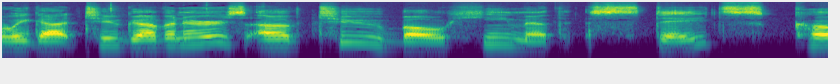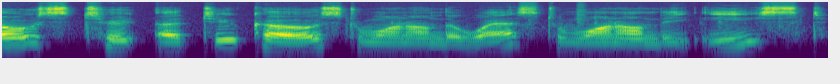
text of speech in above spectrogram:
we got two governors of two behemoth states, coast to uh, two coast, one on the west, one on the east,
